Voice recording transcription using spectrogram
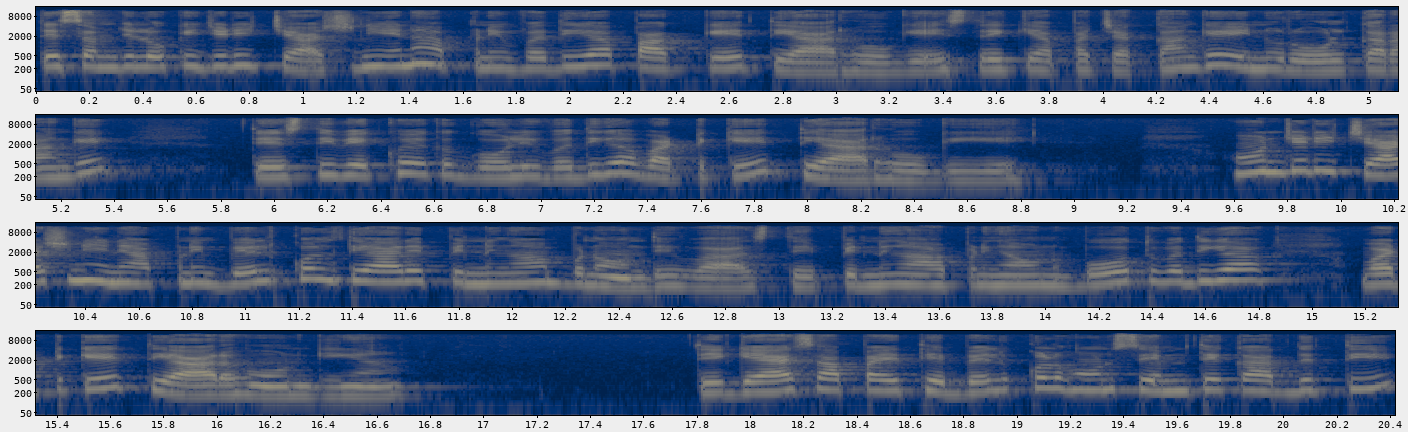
ਤੇ ਸਮਝ ਲਓ ਕਿ ਜਿਹੜੀ ਚਾਸ਼ਨੀ ਹੈ ਨਾ, ਆਪਣੀ ਵਧੀਆ ਪੱਕ ਕੇ ਤਿਆਰ ਹੋ ਗਈ ਇਸ ਤਰੀਕੇ ਆਪਾਂ ਚੱਕਾਂਗੇ, ਇਹਨੂੰ ਰੋਲ ਕਰਾਂਗੇ, ਤੇ ਇਸ ਦੀ ਵੇਖੋ, ਇੱਕ ਗੋਲੀ ਵਧੀਆ ਵੱਟ ਕੇ ਤਿਆਰ ਹੋ ਗਈ ਏ। ਹੁਣ ਜਿਹੜੀ ਚਾਸ਼ਨੀ ਨੇ ਆਪਣੀ ਬਿਲਕੁਲ ਤਿਆਰ ਹੈ ਪਿੰਨੀਆਂ ਬਣਾਉਣ ਦੇ ਵਾਸਤੇ, ਪਿੰਨੀਆਂ ਆਪਣੀਆਂ ਹੁਣ ਬਹੁਤ ਵਧੀਆ ਵੱਟ ਕੇ ਤਿਆਰ ਹੋਣਗੀਆਂ। ਤੇ ਗੈਸ ਆਪਾਂ ਇੱਥੇ ਬਿਲਕੁਲ ਹੁਣ ਸਿਮ ਤੇ ਕਰ ਦਿੱਤੀ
